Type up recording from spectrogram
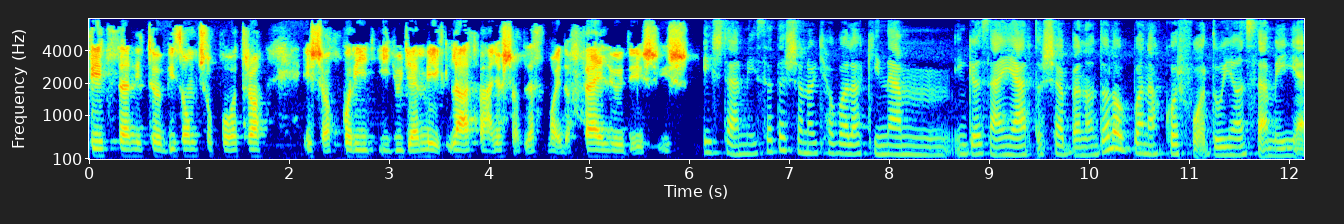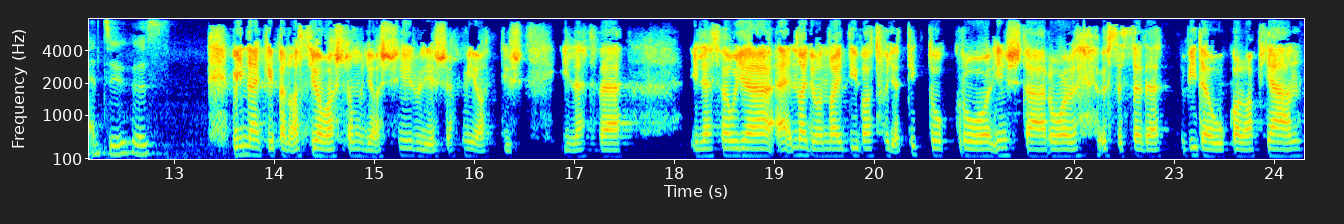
szétszerni több izomcsoportra, és akkor így, így ugye még látványosabb lesz majd a fejlődés is. És természetesen, hogyha valaki nem igazán jártas ebben a dologban, akkor forduljon személyi edzőhöz. Mindenképpen azt javaslom, ugye a sérülések miatt is, illetve illetve ugye nagyon nagy divat, hogy a TikTokról, Instáról összeszedett videók alapján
